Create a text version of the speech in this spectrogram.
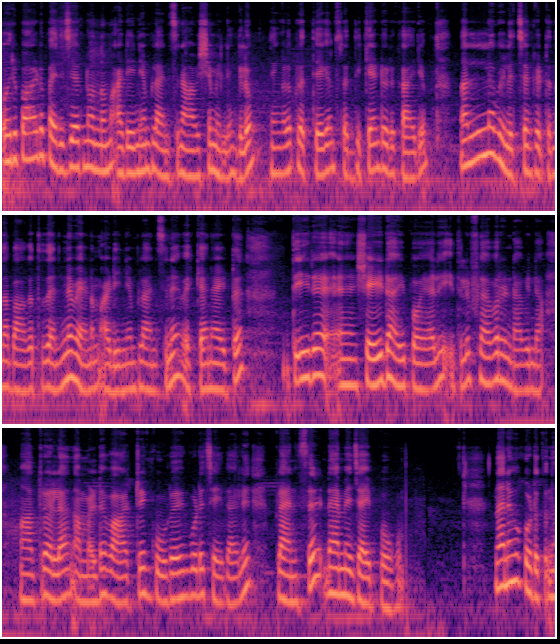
ഒരുപാട് പരിചരണമൊന്നും അഡീനിയം പ്ലാന്റ്സിന് ആവശ്യമില്ലെങ്കിലും നിങ്ങൾ പ്രത്യേകം ശ്രദ്ധിക്കേണ്ട ഒരു കാര്യം നല്ല വെളിച്ചം കിട്ടുന്ന ഭാഗത്ത് തന്നെ വേണം അഡീനിയം പ്ലാന്റ്സിന് വെക്കാനായിട്ട്. തീരെ ഷെയ്ഡായി പോയാൽ ഇതിൽ ഫ്ലവർ ഉണ്ടാവില്ല. മാത്രമല്ല നമ്മളുടെ വാട്ടറിങ് കൂടുകയും കൂടെ ചെയ്താൽ പ്ലാന്റ്സ് ഡാമേജ് ആയി പോകും. നനവ് കൊടുക്കുന്ന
